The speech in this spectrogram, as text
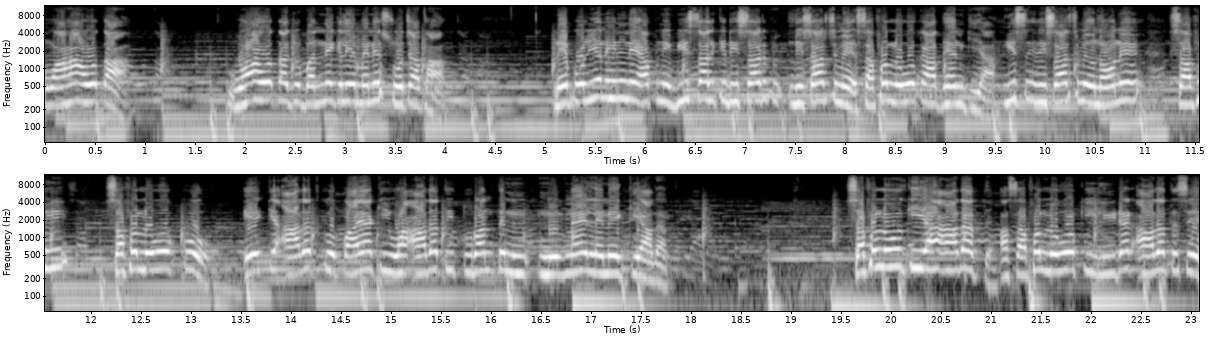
वहाँ होता वह होता जो बनने के लिए मैंने सोचा था। नेपोलियन हिल ने अपनी 20 साल की रिसर्च रिसर्च में सफल लोगों का अध्ययन किया। इस रिसर्च में उन्होंने सभी सफल लोगों को, एक आदत को पाया कि वह आदत ही तुरंत निर्णय लेने की आदत। सफल लोगों की यह आदत असफल लोगों की लीडर आदत से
